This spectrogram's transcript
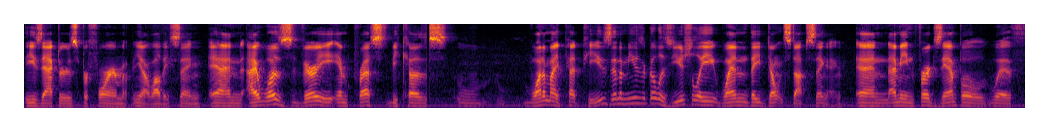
these actors perform you know while they sing and i was very impressed because one of my pet peeves in a musical is usually when they don't stop singing and i mean for example with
